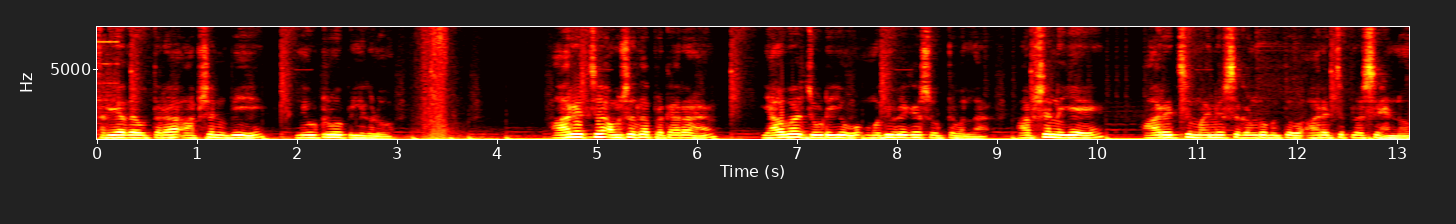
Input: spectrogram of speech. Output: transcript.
ಸರಿಯಾದ ಉತ್ತರ ಆಪ್ಷನ್ ಬಿ ನ್ಯೂಟ್ರೋಪಿಲ್ಗಳು ಆರ್ ಎಚ್ ಅಂಶದ ಪ್ರಕಾರ ಯಾವ ಜೋಡಿಯು ಮದುವೆಗೆ ಸೂಕ್ತವಲ್ಲ? Option A R H minus ಗಂಡು ಮತ್ತು ಆರ್ ಎಚ್ ಪ್ಲಸ್ ಹೆಣ್ಣು.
